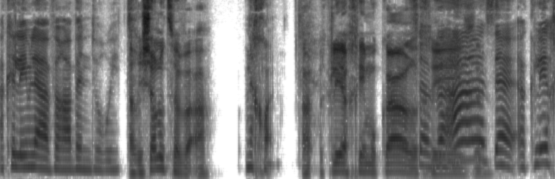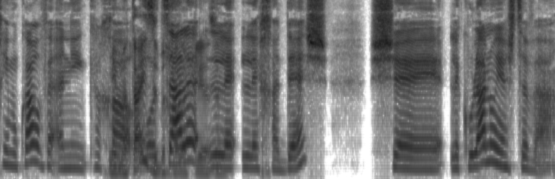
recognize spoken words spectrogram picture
הכלים להעברה בין דורית. הראשון הוא צוואה. נכון. הכלי הכי מוכר, צוואה הכי... זה הכלי הכי מוכר ואני ככה רוצה? ל- לחדש שלכולנו יש צוואה.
